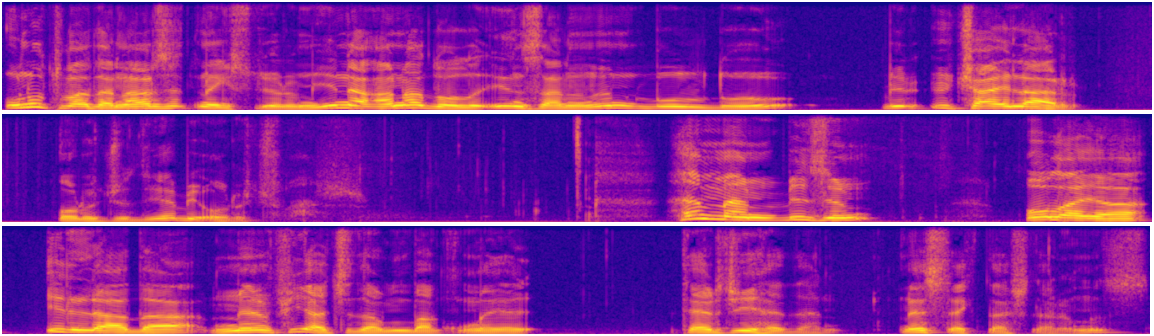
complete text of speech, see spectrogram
unutmadan arz etmek istiyorum. Yine Anadolu insanının bulduğu bir üç aylar orucu diye bir oruç var. Hemen bizim olaya illa da menfi açıdan bakmayı tercih eden meslektaşlarımız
